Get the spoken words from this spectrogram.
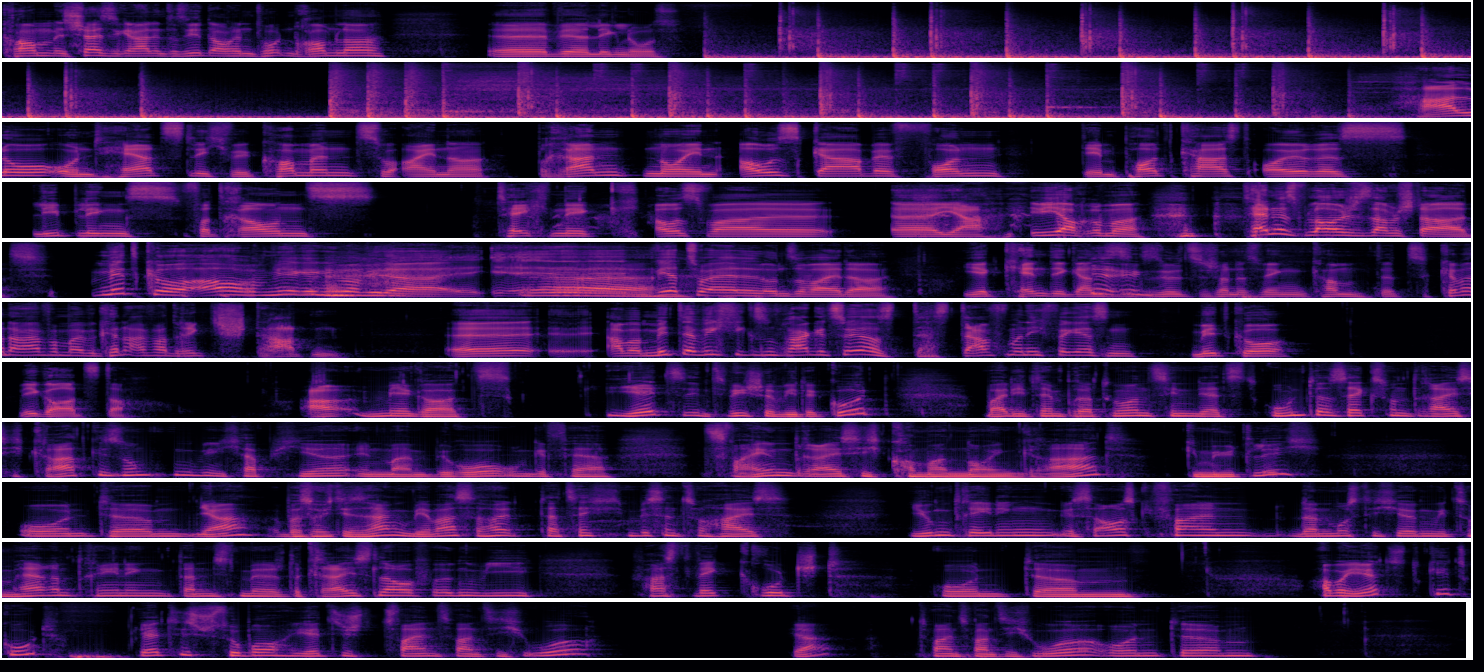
Komm, ist scheißegal, interessiert auch den toten Trommler. Äh, wir legen los. Hallo und herzlich willkommen zu einer brandneuen Ausgabe von dem Podcast eures Lieblingsvertrauens Technik, Auswahl, äh, ja, wie auch immer. Tennisblausch ist am Start. Mitko auch mir gegenüber wieder. Äh, virtuell und so weiter. Ihr kennt die ganze Gesülze schon, deswegen komm, das können wir doch einfach mal, wir können einfach direkt starten. Äh, aber mit der wichtigsten Frage zuerst, das darf man nicht vergessen. Mitko, wie geht's da? Ah, mir geht's jetzt inzwischen wieder gut, weil die Temperaturen sind jetzt unter 36 Grad gesunken. Ich habe hier in meinem Büro ungefähr 32,9 Grad, gemütlich. Und ähm, ja, was soll ich dir sagen? Mir war es heute tatsächlich ein bisschen zu heiß. Jugendtraining ist ausgefallen, dann musste ich irgendwie zum Herrentraining, dann ist mir der Kreislauf irgendwie fast weggerutscht. Und ähm, aber jetzt geht's gut. Jetzt ist super. Jetzt ist 22 Uhr. Ja, 22 Uhr und ähm,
